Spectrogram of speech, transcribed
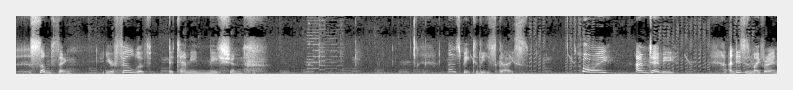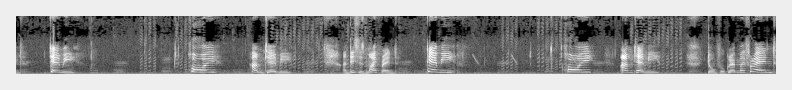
uh, something. You're filled with determination. Let's speak to these guys. Hi, I'm Temmie. And this is my friend, Temmie. Hi, I'm Temmie. And this is my friend, Temmie. Hi, I'm Temmie. Don't forget my friend.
